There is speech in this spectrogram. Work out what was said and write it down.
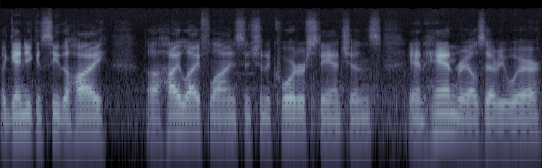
Again, you can see the high uh, high lifelines, inch and a quarter stanchions, and handrails everywhere.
